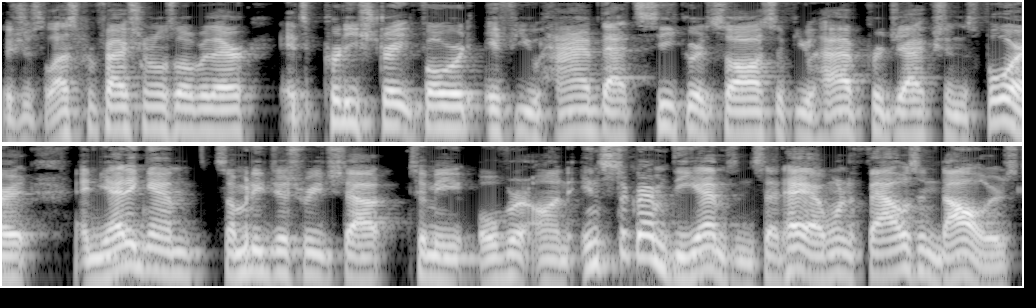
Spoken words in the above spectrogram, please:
there's just less professionals over there. It's pretty straightforward if you have that secret sauce, if you have projections for it. And yet again, somebody just reached out to me over on Instagram DMs and said, Hey, I won $1,000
